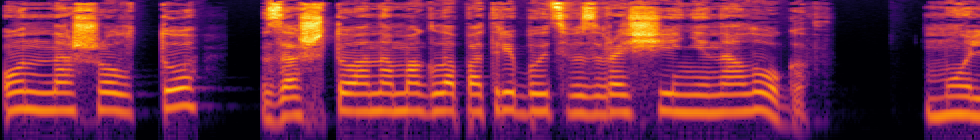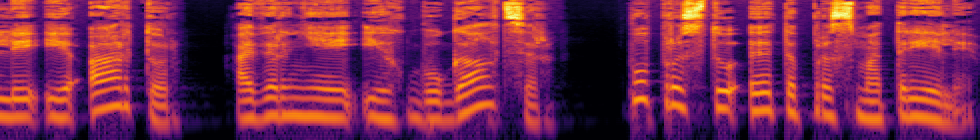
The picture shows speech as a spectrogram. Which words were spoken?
Он нашел то, за что она могла потребовать возвращения налогов. Молли и Артур, а вернее их бухгалтер, попросту это просмотрели.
